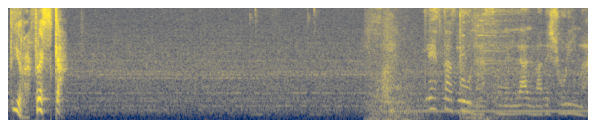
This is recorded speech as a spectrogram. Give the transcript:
Tierra fresca. Estas dunas son el alma de Shurima.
